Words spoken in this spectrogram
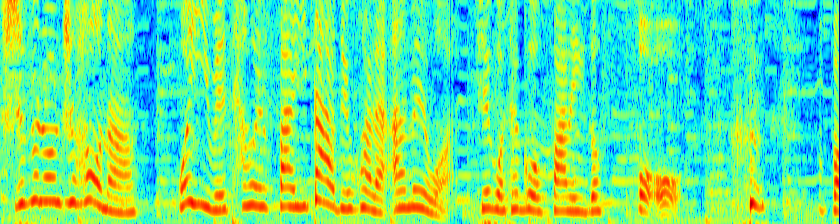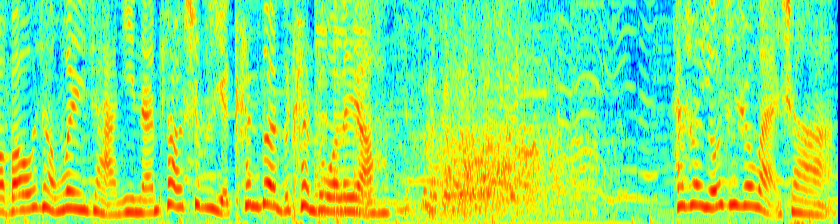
十分钟之后呢，我以为他会发一大堆话来安慰我，结果他给我发了一个否。哼，宝宝，我想问一下，你男票是不是也看段子看多了呀？他说，尤其是晚上啊，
